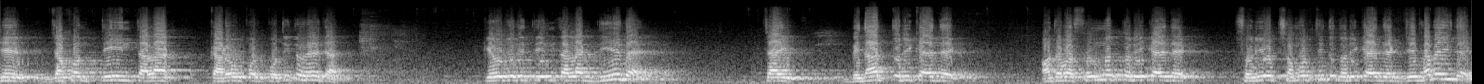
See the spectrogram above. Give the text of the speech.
যে যখন তিন তালাক কারও উপর পতিত হয়ে যায়, কেউ যদি তিন তালাক দিয়ে দেয়, চাই বেদাত তরিকায় দেখ অথবা সুন্নত তরিকায় দেখ, শরীয়ত সমর্থিত তরিকায় দেখ, যেভাবেই দেখ,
